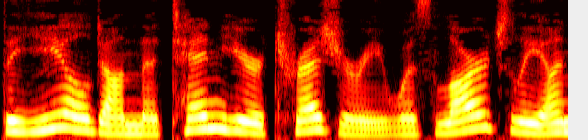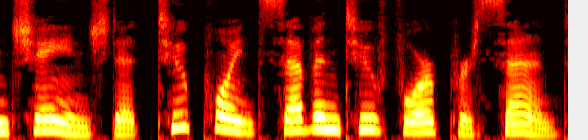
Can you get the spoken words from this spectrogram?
The yield on the 10-year Treasury was largely unchanged at 2.724%.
